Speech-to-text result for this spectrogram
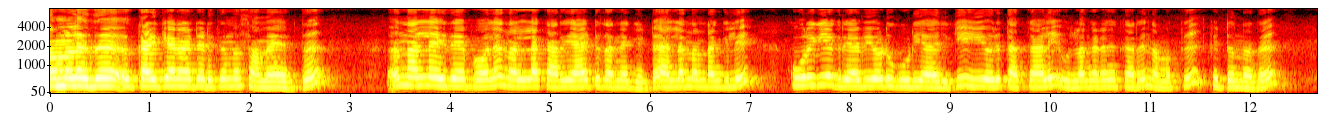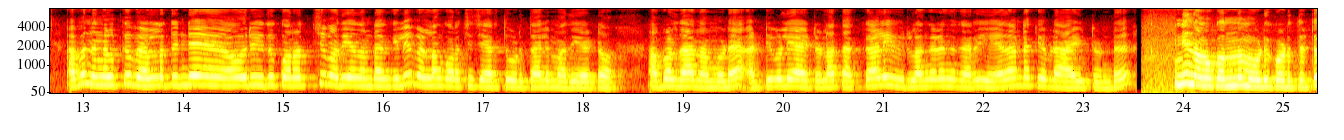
നമ്മളിത് കഴിക്കാനായിട്ട് എടുക്കുന്ന സമയത്ത് നല്ല ഇതേപോലെ നല്ല കറിയായിട്ട് തന്നെ കിട്ടും അല്ലെന്നുണ്ടെങ്കിൽ കുറുകിയ ഗ്രേവിയോട് കൂടിയായിരിക്കും ഈ ഒരു തക്കാളി ഉരുളൻകിഴങ്ങ് കറി നമുക്ക് കിട്ടുന്നത്. അപ്പം നിങ്ങൾക്ക് വെള്ളത്തിന്റെ ഒരു ഇത് കുറച്ച് മതിയെന്നുണ്ടെങ്കിൽ വെള്ളം കുറച്ച് ചേർത്ത് കൊടുത്താലും മതി കേട്ടോ. അപ്പോൾ ഇതാ നമ്മുടെ അടിപൊളിയായിട്ടുള്ള തക്കാളി ഉരുളൻകിഴങ്ങ് കറി ഏതാണ്ടൊക്കെ ഇവിടെ ആയിട്ടുണ്ട്. ഇനി നമുക്കൊന്ന് മൂടി കൊടുത്തിട്ട്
